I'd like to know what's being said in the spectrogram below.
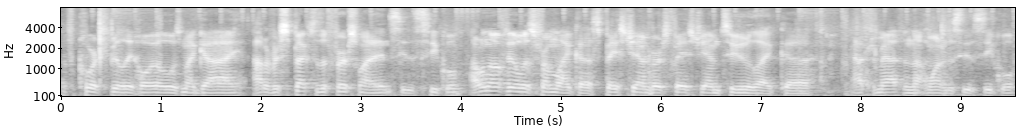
Of course, Billy Hoyle was my guy. Out of respect to the first one, I didn't see the sequel. I don't know if it was from like uh, Space Jam versus Space Jam 2, like uh, Aftermath, and not wanting to see the sequel.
